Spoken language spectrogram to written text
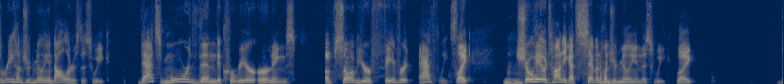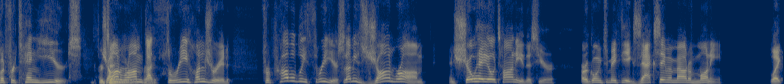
$300 million this week. That's more than the career earnings of some of your favorite athletes. Like mm-hmm. Shohei Ohtani got 700 million this week. Like, but for 10 years, for Jon 10 Rahm got 300 for probably three years. So that means Jon Rahm and Shohei Ohtani this year are going to make the exact same amount of money, like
